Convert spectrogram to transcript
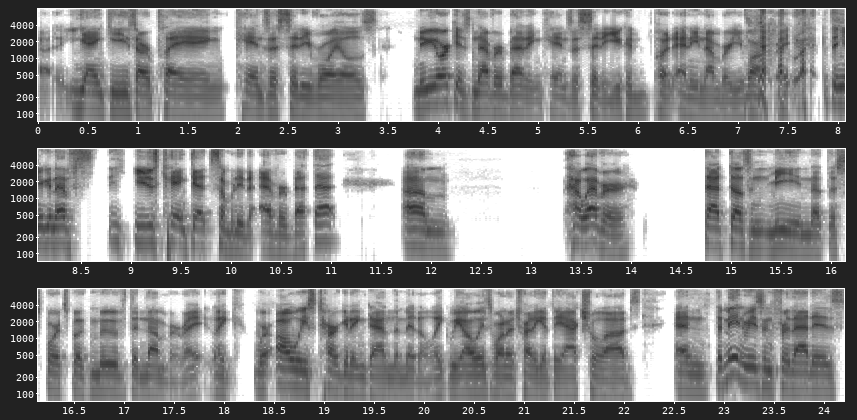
uh, Yankees are playing Kansas City Royals. New York is never betting Kansas City. You could put any number you want, right? Right. But then you're gonna have you just can't get somebody to ever bet that. Um, however, that doesn't mean that the sportsbook moved the number, right? Like we're always targeting down the middle. Like we always want to try to get the actual odds. And the main reason for that is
